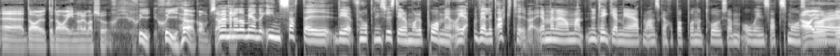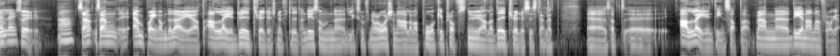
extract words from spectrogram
eh, dag ut och dag in och det har varit så sky, skyhög Ja, omsättning. men menar, de är ändå insatta i det, förhoppningsvis det de håller på med och är väldigt aktiva. Jag menar, om man, nu tänker jag mer att man ska hoppa på något tåg som oinsatt ja, småsparare. jo, jo, eller, ja. Sen, sen en poäng om det där är ju att alla är day traders nu för tiden. Det är som eh, liksom för några år sedan när alla var pokerproffs. Nu är alla day traders istället. Eh, så att eh, alla är ju inte insatta, men eh, det är en annan fråga.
